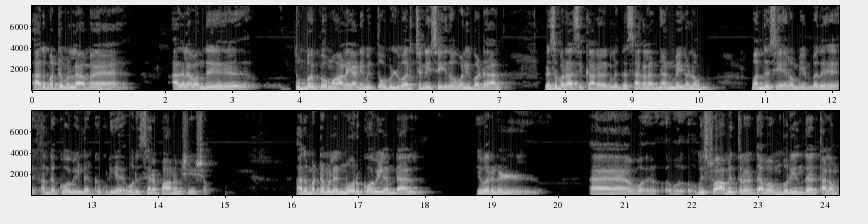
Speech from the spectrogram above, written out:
அது மட்டும் இல்லாமல் அதில் வந்து தும்பைப்பு மாலை அணிவித்தோ வில்வார்ச்சனை செய்தோ வழிபடால் ரிஷபராசிக்காரர்களுக்கு சகல நன்மைகளும் வந்து சேரும் என்பது அந்த கோவிலில் இருக்கக்கூடிய ஒரு சிறப்பான விசேஷம். அது மட்டும் இல்லை இன்னொரு கோவில் என்றால் இவர்கள் விஸ்வாமித்திரர் தவம் புரிந்த தலம்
